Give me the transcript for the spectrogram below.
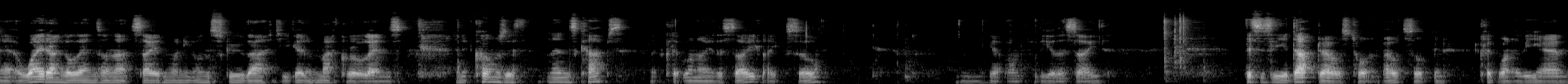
uh, a wide-angle lens on that side, and when you unscrew that, you get a macro lens. And it comes with lens caps that clip on either side, like so and get one for the other side. This is the adapter I was talking about, so I can clip onto the um,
